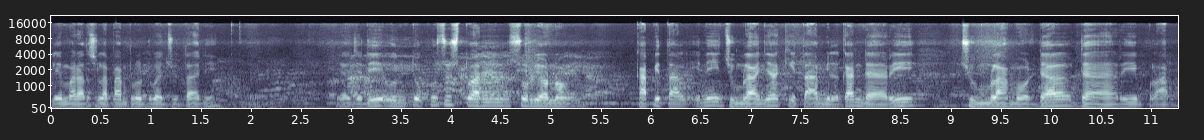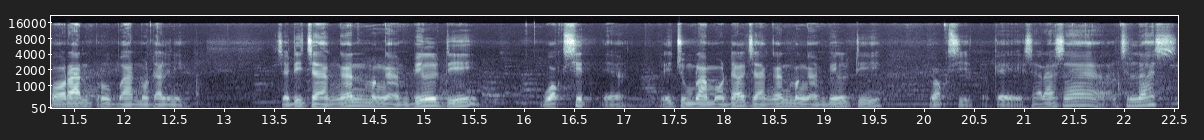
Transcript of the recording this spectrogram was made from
582 juta ini ya jadi untuk khusus Tuan Suryono Kapital ini jumlahnya kita ambilkan dari jumlah modal dari laporan perubahan modal ini jadi jangan mengambil di worksheet ya jadi jumlah modal jangan mengambil di worksheet oke saya rasa jelas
